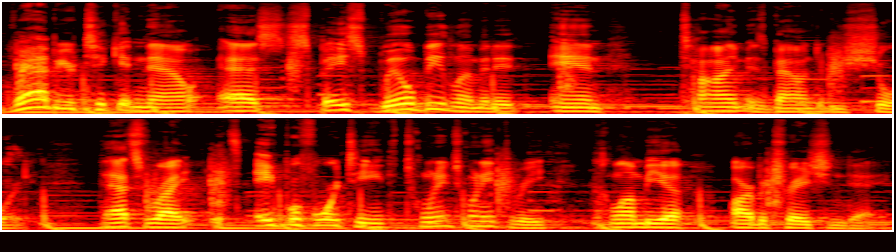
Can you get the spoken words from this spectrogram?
grab your ticket now as space will be limited and time is bound to be short. That's right, it's April 14th, 2023, Columbia Arbitration Day.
